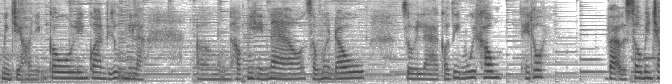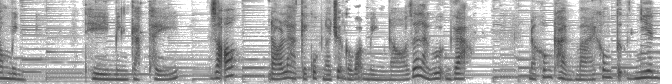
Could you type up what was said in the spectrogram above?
Mình chỉ hỏi những câu liên quan ví dụ như là uh, học như thế nào sống ở đâu rồi là có gì vui không? Thế thôi. Và ở sâu bên trong mình thì mình cảm thấy rõ đó là cái cuộc nói chuyện của bọn mình nó rất là gượng gạo nó không thoải mái không tự nhiên.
